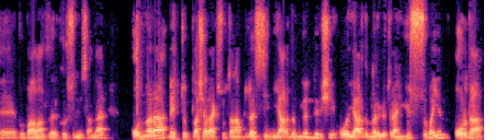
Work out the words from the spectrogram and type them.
E, bu bağlantıları kursun insanlar onlara mektuplaşarak Sultan Abdülaziz'in yardım gönderişi, o yardımları götüren 100 subayın orada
